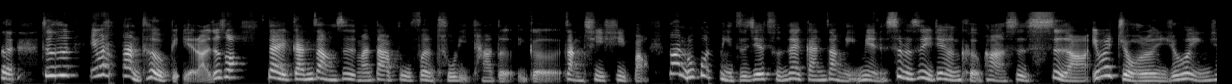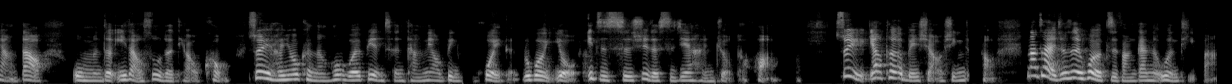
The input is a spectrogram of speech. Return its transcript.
对，就是因为它很特别啦，就是说在肝脏是蛮大部分处理它的一个脏器细胞。那如果你直接存在肝脏里面，是不是一件很可怕的事？是啊，因为久了你就会影响到我们的胰岛素的调控，所以很有可能会不会变成糖尿病？会的，如果有一直持续的时间很久的话。所以要特别小心。好，那再来就是会有脂肪肝的问题吧，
